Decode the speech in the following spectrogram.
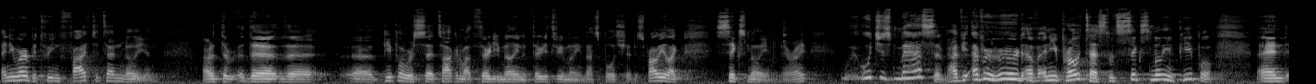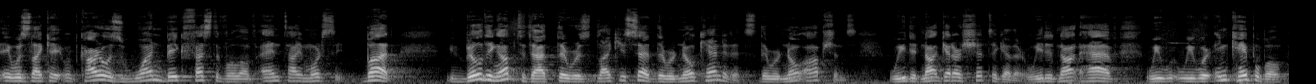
anywhere between 5 to 10 million. Or the, the, the uh, people were talking about 30 million and 33 million. That's bullshit. It's probably like 6 million, right? Which is massive. Have you ever heard of any protest with 6 million people? And it was like a, Cairo was one big festival of anti Morsi. But building up to that, there was, like you said, there were no candidates, there were no options. We did not get our shit together. We did not have, we, we were incapable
